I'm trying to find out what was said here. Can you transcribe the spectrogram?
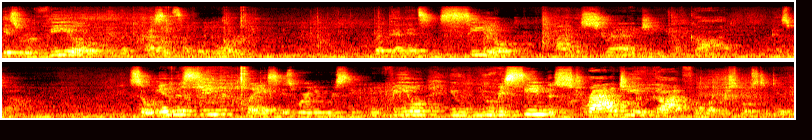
is revealed in the presence of the Lord, but then it's sealed by the strategy of God as well. So in the secret place is where you receive, reveal, you, you receive the strategy of God for what you're supposed to do.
